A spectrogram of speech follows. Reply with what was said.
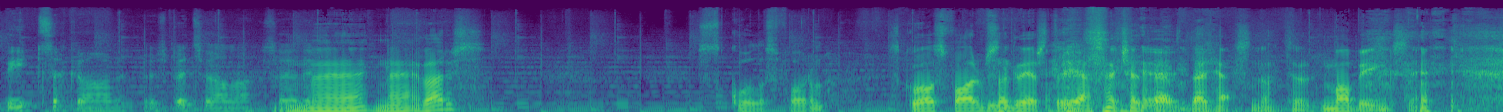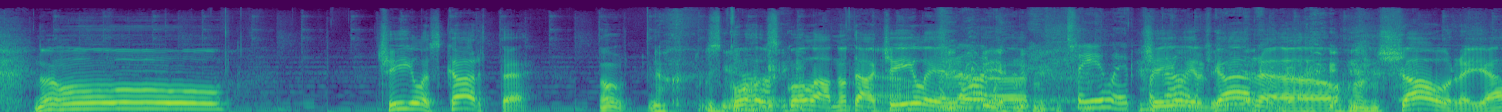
Pizza kāda speciālā sēde. Nē, nē, varas. Skolas forma. Skolas forma sagriezt trijās vai četrās daļās. Nu, tur mobbings. Ja. Nu, Čīles karte. Nu, skolā, skolā nu tā čīle ir. ā, Čīle ir, Čīle ir gara un šaura, jā,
